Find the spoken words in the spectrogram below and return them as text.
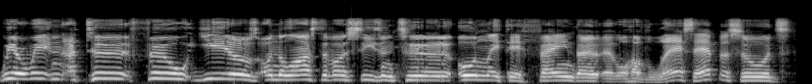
We are waiting a two full years on The Last of Us Season 2 only to find out it will have less episodes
